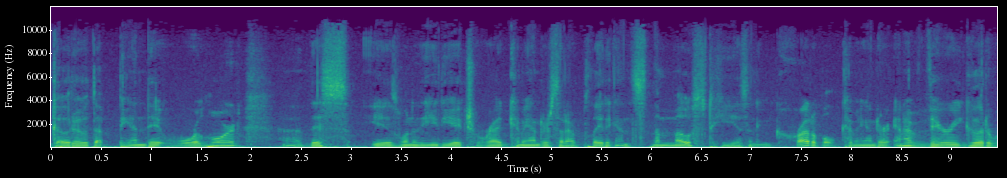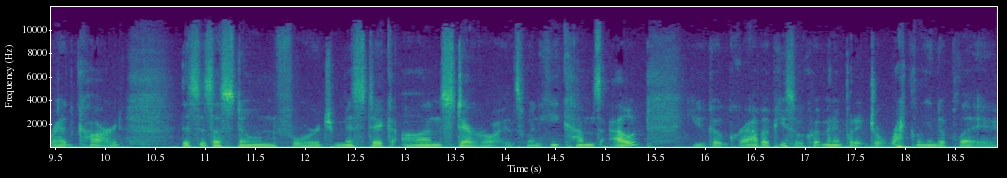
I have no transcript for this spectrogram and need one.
Godo, the Bandit Warlord. Uh, this is one of the EDH red commanders that I've played against the most. He is an incredible commander and a very good red card. This is a Stoneforge Mystic on steroids. When he comes out, you go grab a piece of equipment and put it directly into play.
